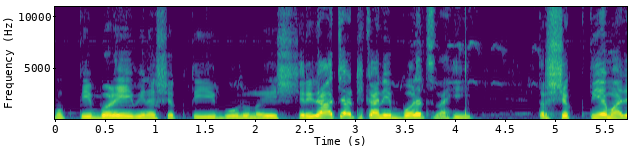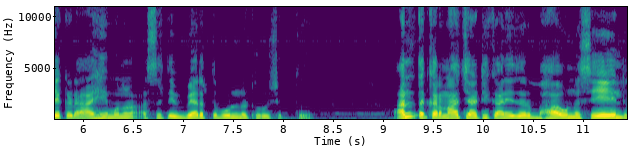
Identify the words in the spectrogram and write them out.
मुक्ती बळे विन शक्ती बोलू नये शरीराच्या ठिकाणी बळच नाही तर शक्ती माझ्याकडे आहे म्हणून असं ते व्यर्थ बोलणं ठरू शकतं. अंतकरणाच्या ठिकाणी जर भाव नसेल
